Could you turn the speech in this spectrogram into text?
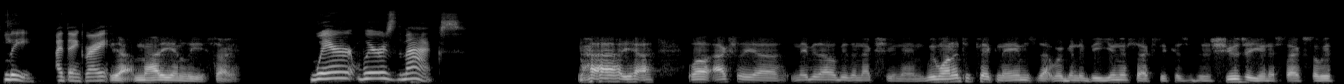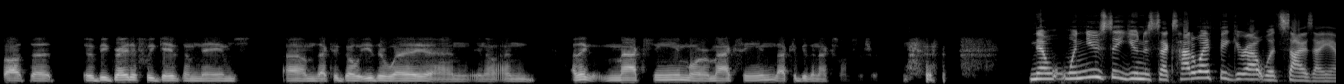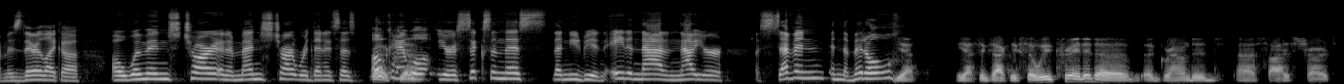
Lee. I think right. Yeah, Maddie and Lee. Sorry. Where Where is the Max? yeah, well, actually, uh, maybe that will be the next shoe name. We wanted to pick names that were going to be unisex because the shoes are unisex. So we thought that it would be great if we gave them names um, that could go either way. And you know, and I think Maxime or Maxine that could be the next one for sure. now, when you say unisex, how do I figure out what size I am? Is there like a a women's chart and a men's chart where then it says, okay, yeah. well, if you're a six in this, then you'd be an eight in that, and now you're a seven in the middle. Yeah. Yes, exactly. So we created a, a grounded uh, size chart,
